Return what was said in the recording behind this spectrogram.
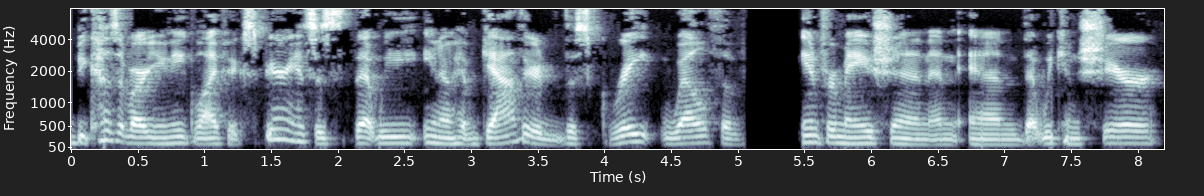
because of our unique life experiences that we you know have gathered this great wealth of information and and that we can share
